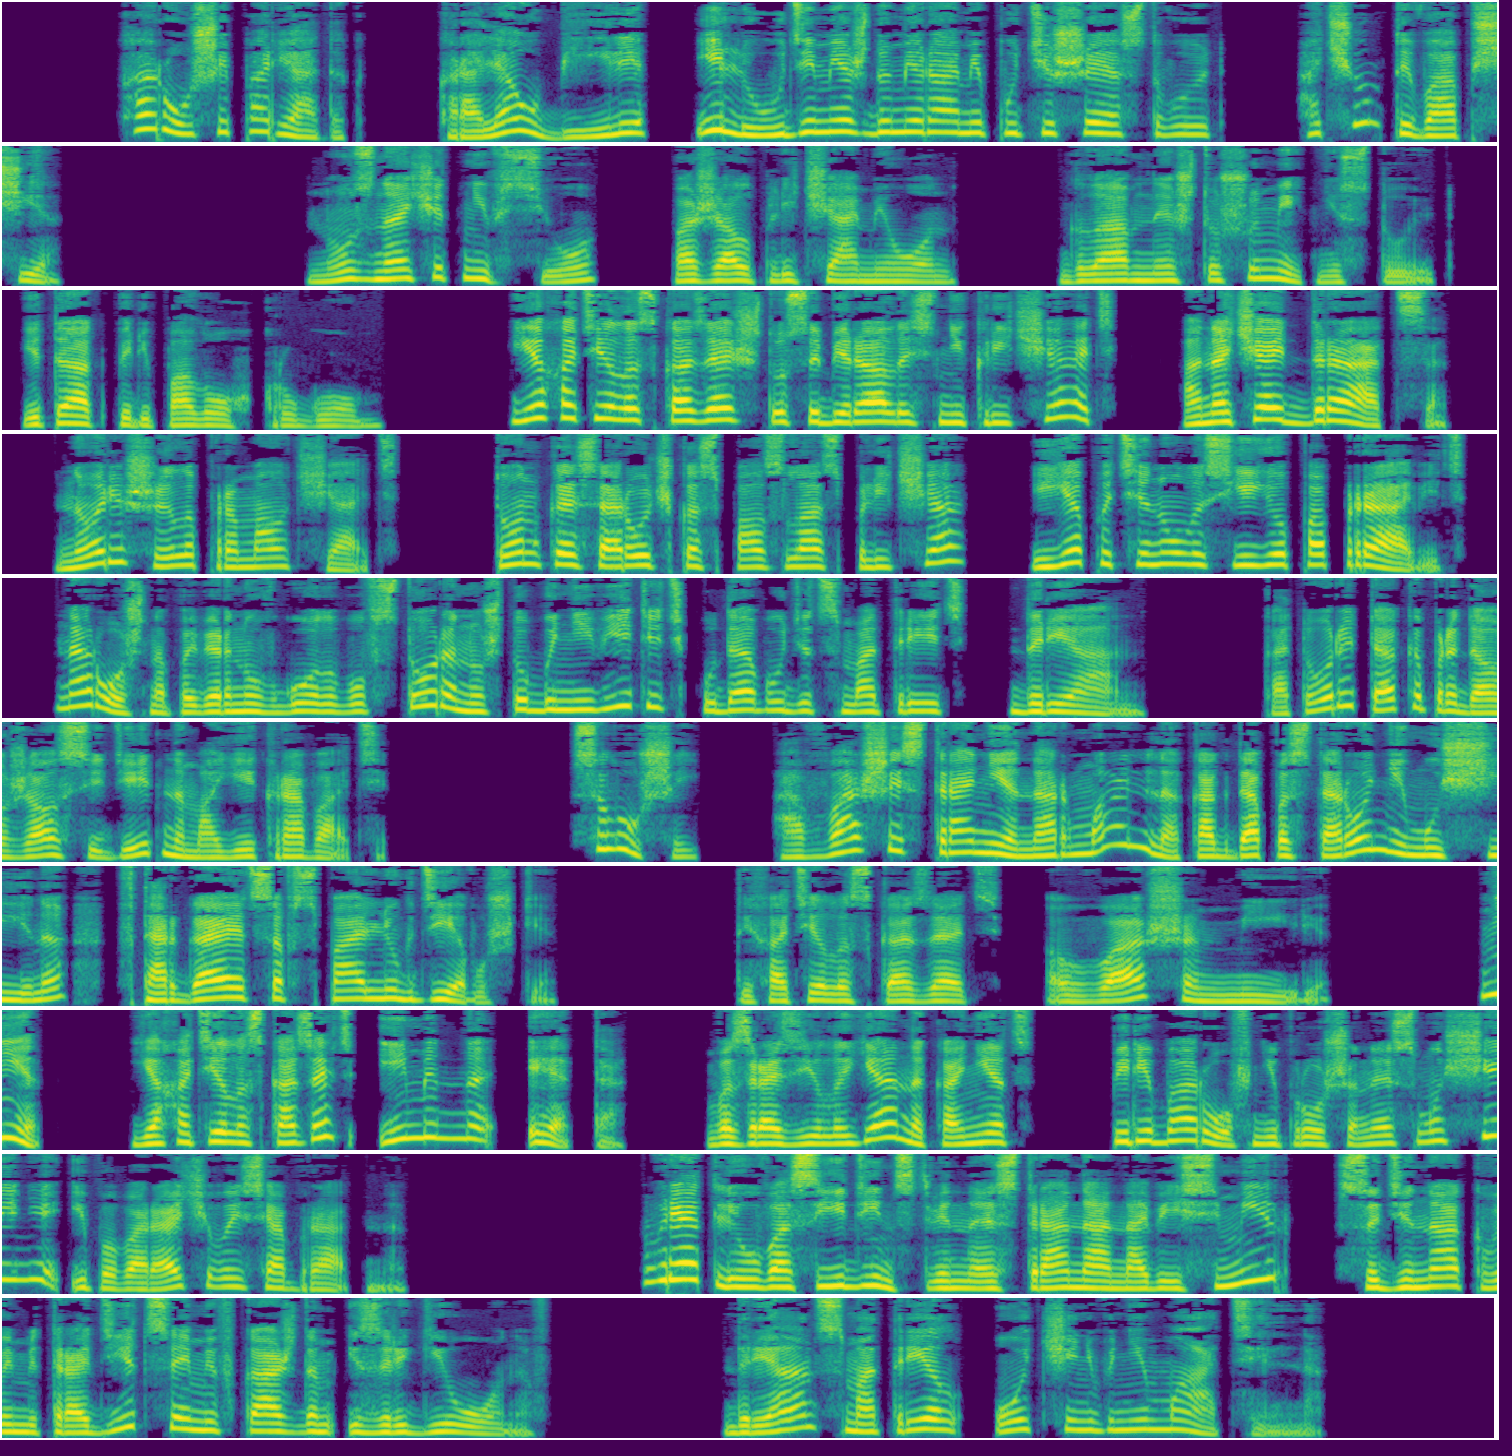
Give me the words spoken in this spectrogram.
Хороший порядок. Короля убили, и люди между мирами путешествуют. О чем ты вообще? — Ну, значит, не все, — пожал плечами он. Главное, что шуметь не стоит. И так переполох кругом. Я хотела сказать, что собиралась не кричать, а начать драться, но решила промолчать. Тонкая сорочка сползла с плеча, и я потянулась ее поправить, нарочно повернув голову в сторону, чтобы не видеть, куда будет смотреть Дариан, который так и продолжал сидеть на моей кровати. — Слушай, а в вашей стране нормально, когда посторонний мужчина вторгается в спальню к девушке? — Ты хотела сказать «в вашем мире»? — Нет, я хотела сказать именно это, — возразила я, наконец, переборов непрошенное смущение и поворачиваясь обратно. Вряд ли у вас единственная страна на весь мир с одинаковыми традициями в каждом из регионов. Дриан смотрел очень внимательно.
